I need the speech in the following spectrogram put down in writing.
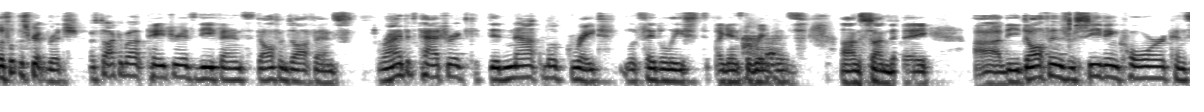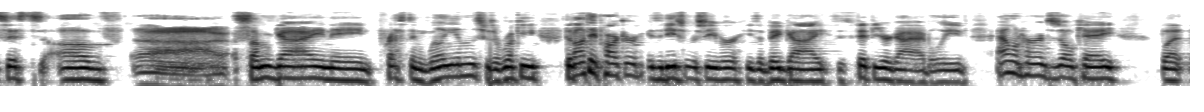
Let's flip the script, Rich. Let's talk about Patriots defense, Dolphins offense. Ryan Fitzpatrick did not look great, let's say the least, against the Ravens on Sunday. Uh, the Dolphins receiving core consists of uh, some guy named Preston Williams, who's a rookie. DeVante Parker is a decent receiver. He's a big guy. He's his fifth year guy, I believe. Allen Hurns is okay, but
